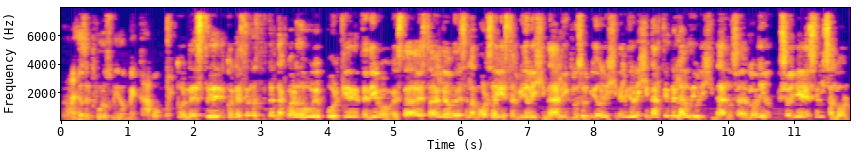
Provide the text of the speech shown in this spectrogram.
Pero imágenes del puro sonido me cago, güey. Con este, con este no estoy tan de acuerdo, güey, porque te digo, está, está el de Obedece a la Morsa y está el video original, incluso el video original, el video original tiene el audio original, o sea, lo único que se oye es el salón,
